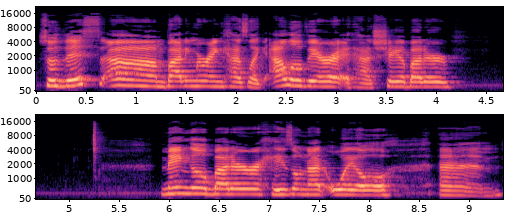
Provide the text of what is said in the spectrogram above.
So this um, body meringue has like aloe vera. It has shea butter, mango butter, hazelnut oil, um,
